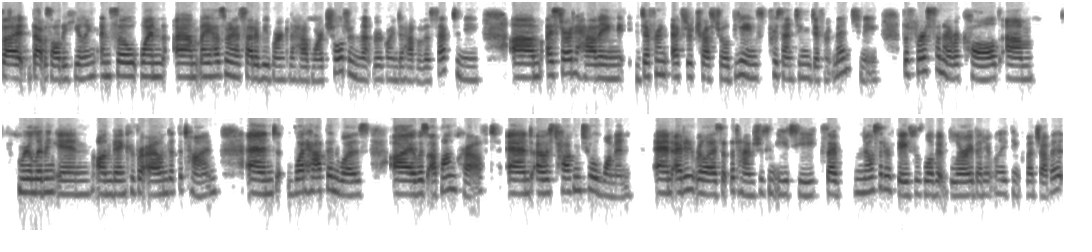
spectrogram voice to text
But that was all the healing. And so when um, my husband and I decided we weren't going to have more children, that we are going to have a vasectomy, um, I started having different extraterrestrial beings presenting different men to me. The first one I recalled, um, we were living in on Vancouver Island at the time, and what happened was I was up on craft and I was talking to a woman and I didn't realize at the time she was an ET because I noticed that her face was a little bit blurry, but I didn't really think much of it.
